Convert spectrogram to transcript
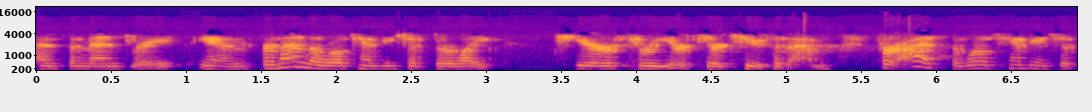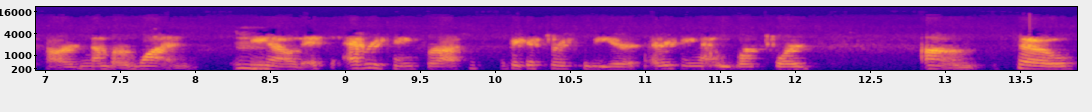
as the men's race. And for them, the World Championships are like tier three or tier two to them. For us, the World Championships are number one. Mm. You know, it's everything for us. It's the biggest race of the year. It's everything that we work towards um, so,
